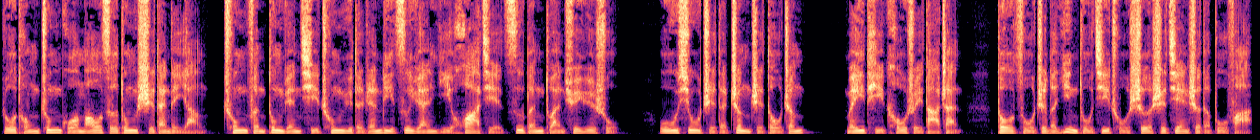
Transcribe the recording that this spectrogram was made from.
如同中国毛泽东时代那样，充分动员其充裕的人力资源以化解资本短缺约束。无休止的政治斗争、媒体口水大战，都阻止了印度基础设施建设的步伐。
